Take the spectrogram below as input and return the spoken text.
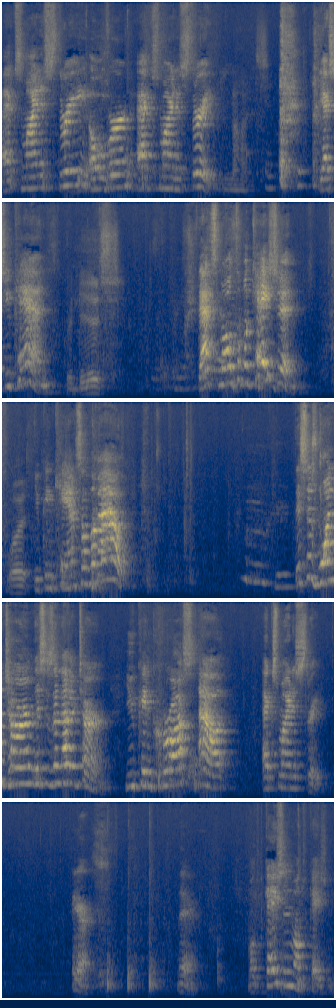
x minus 3 over x minus 3. Yes, you can. Reduce. That's multiplication. What? You can cancel them out. This is one term, this is another term. You can cross out x minus 3. Here. There. Multiplication, multiplication.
